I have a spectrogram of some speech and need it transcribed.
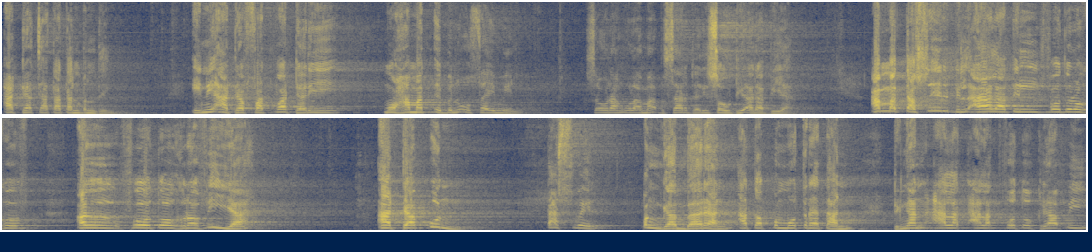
Ada catatan penting. Ini ada fatwa dari Muhammad ibn Utsaimin, seorang ulama besar dari Saudi Arabia. Amat tafsir bil alatil al fotografiyah adapun taswir penggambaran atau pemotretan dengan alat-alat fotografi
